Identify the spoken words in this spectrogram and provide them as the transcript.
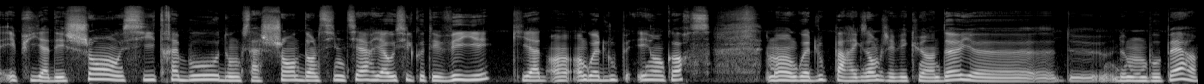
Et puis il y a des chants aussi très beaux, donc ça chante dans le cimetière. Il y a aussi le côté veillé qu'il y a en, Guadeloupe et en Corse. Moi, en Guadeloupe, par exemple, j'ai vécu un deuil euh, de, mon beau-père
